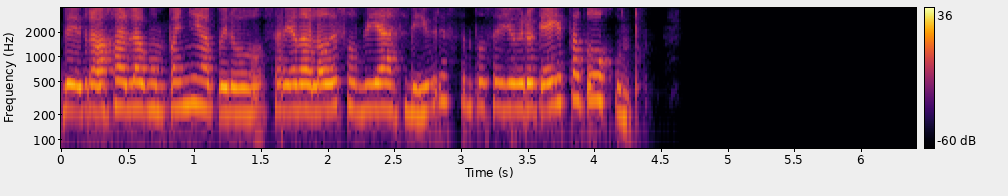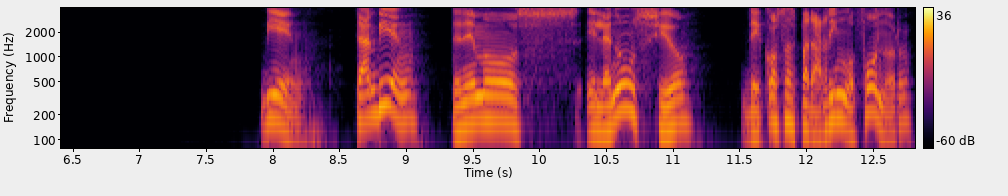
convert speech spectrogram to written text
de trabajar en la compañía, pero se habían hablado de esos días libres. Entonces, yo creo que ahí está todo junto. Bien, también tenemos el anuncio de cosas para Ring of Honor,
